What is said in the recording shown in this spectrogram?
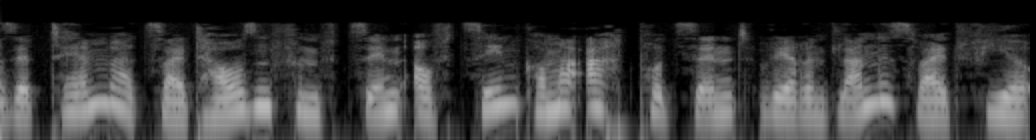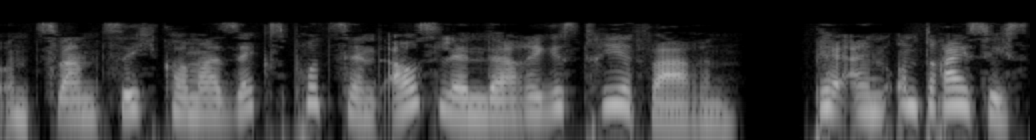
September 2015 auf 10,8 Prozent, während landesweit 24,6 Prozent Ausländer registriert waren. Per 31.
